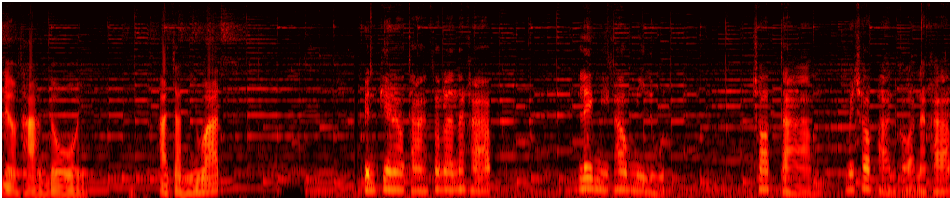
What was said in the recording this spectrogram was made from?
แนวทางโดย อาจารย์นิวัฒน์เป็นเพียงแนวทางเท่านั้นนะครับ เลขมีเข้ามีหลุด ชอบตามไม่ชอบผ่านก่อนนะครับ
